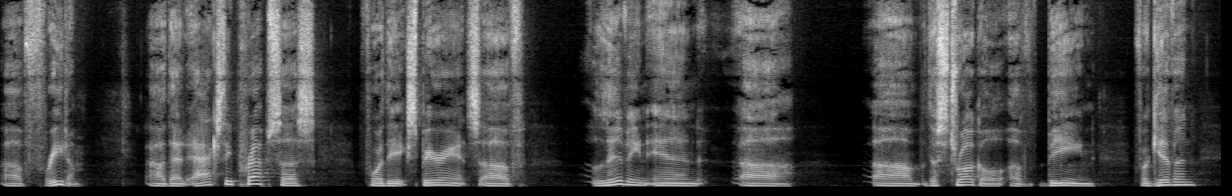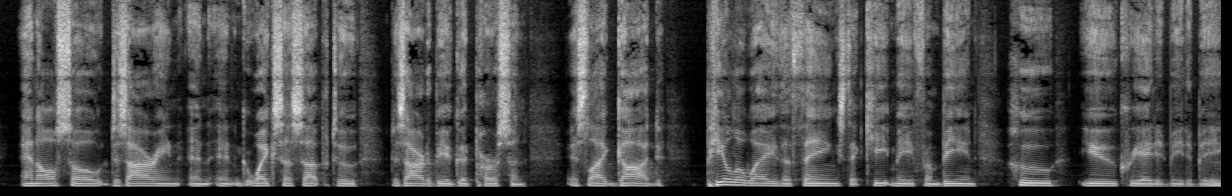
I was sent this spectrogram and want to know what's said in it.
of freedom uh, that actually preps us for the experience of living in uh, um, the struggle of being forgiven and also desiring and, and wakes us up to desire to be a good person. It's like God, peel away the things that keep me from being who you created me to be.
